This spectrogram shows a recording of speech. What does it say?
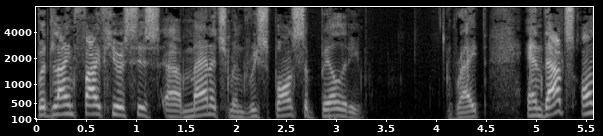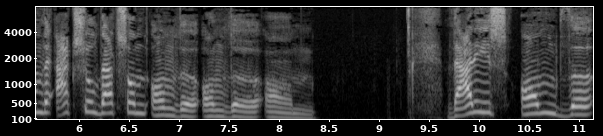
but line five here says uh, management, responsibility right and that's on the actual that's on on the on the um that is on the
